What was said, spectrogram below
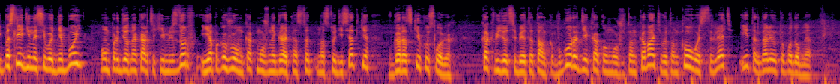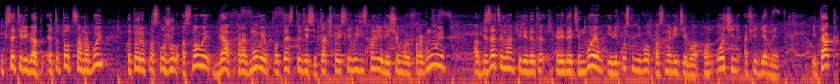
И последний на сегодня бой, он пройдет на карте Химмельсдорф, и я покажу вам, как можно играть на, 100, на 110 в городских условиях как ведет себя этот танк в городе, как он может танковать, вытанковывать, стрелять и так далее и тому подобное. И, кстати, ребят, это тот самый бой, который послужил основой для фрагмуви по Т-110. Так что, если вы не смотрели еще мой фрагмуви, обязательно перед, это, перед этим боем или после него посмотрите его. Он очень офигенный. Итак,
